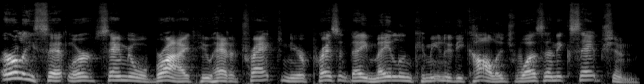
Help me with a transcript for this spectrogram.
Early settler Samuel Bright, who had a tract near present day Mayland Community College, was an exception.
